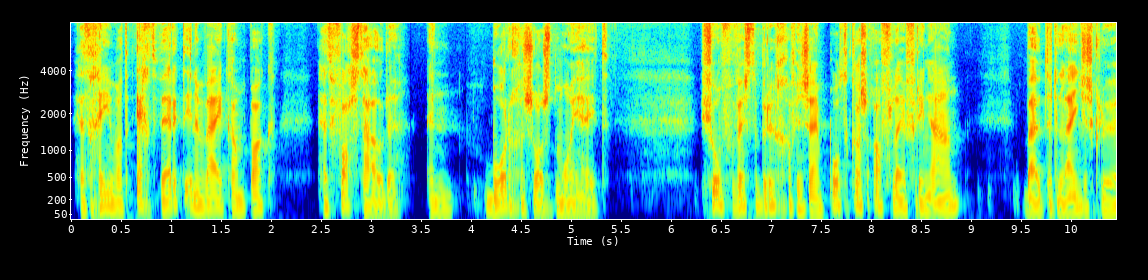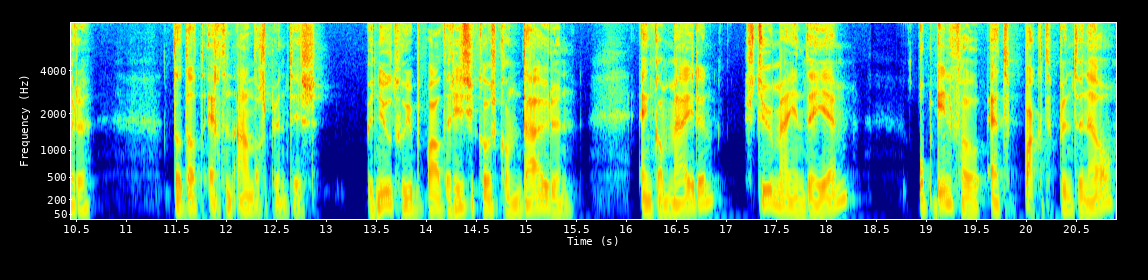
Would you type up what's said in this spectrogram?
hetgeen wat echt werkt in een wijkaanpak het vasthouden en borgen, zoals het mooi heet? John van Westerbrug gaf in zijn podcastaflevering aan, buiten de lijntjeskleuren, dat dat echt een aandachtspunt is. Benieuwd hoe je bepaalde risico's kan duiden en kan mijden? Stuur mij een DM op info.pact.nl,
